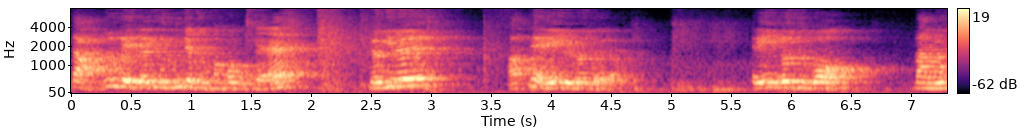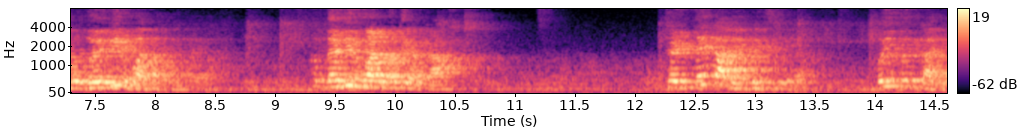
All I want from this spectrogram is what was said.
자, 그런데 여기서 문제 좀 바꿔볼게. 여기를 앞에 a를 넣어줘요. a 넣어주고 그다음 요거 넓이를 구한다고 한 거예요. 그럼 넓이를 구하려면 어떻게 할까? 절대값 fx예요. 어디 어디까지?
